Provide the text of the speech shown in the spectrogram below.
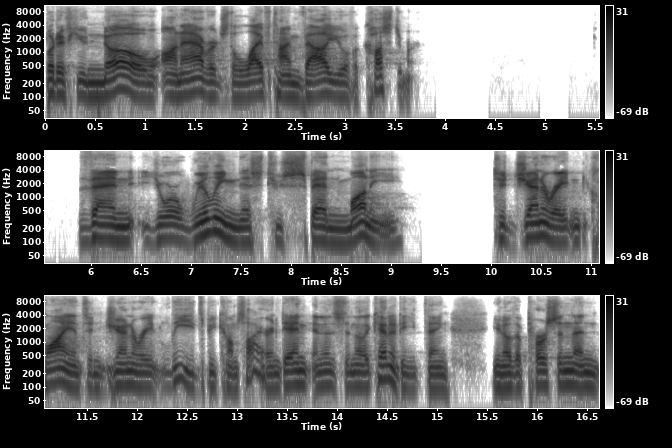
But if you know on average the lifetime value of a customer, then your willingness to spend money to generate clients and generate leads becomes higher. And Dan, and it's another Kennedy thing, you know the person and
